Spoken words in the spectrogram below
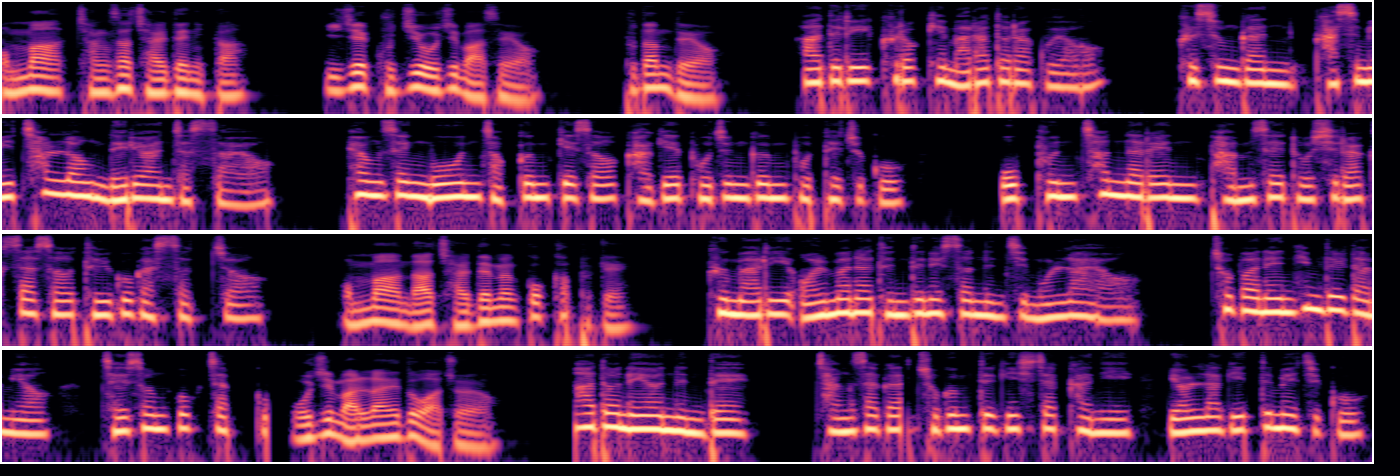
엄마, 장사 잘 되니까. 이제 굳이 오지 마세요. 부담돼요. 아들이 그렇게 말하더라고요. 그 순간 가슴이 철렁 내려앉았어요. 평생 모은 적금 깨서 가게 보증금 보태주고 오픈 첫날엔 밤새 도시락 싸서 들고 갔었죠. 엄마, 나 잘 되면 꼭 갚을게. 그 말이 얼마나 든든했었는지 몰라요. 초반엔 힘들다며 제 손 꼭 잡고 오지 말라 해도 와줘요. 하던 애였는데 장사가 조금 뜨기 시작하니 연락이 뜸해지고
